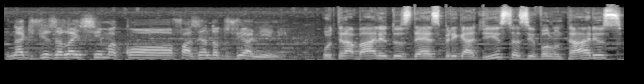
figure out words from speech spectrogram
e na divisa lá em cima com a fazenda dos Vianini. O trabalho dos 10 brigadistas e voluntários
